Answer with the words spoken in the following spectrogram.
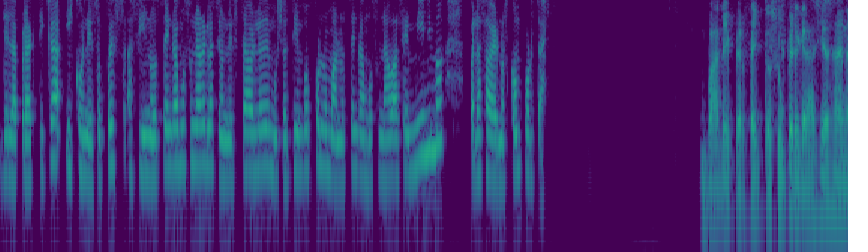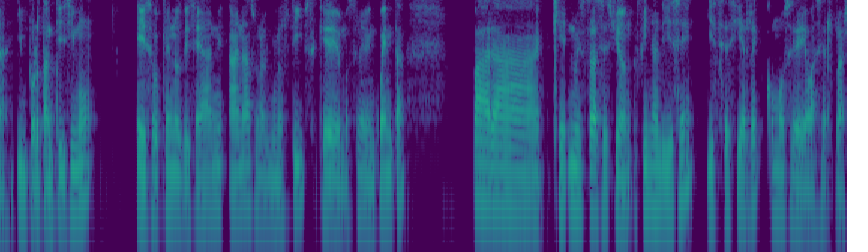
de la práctica y con eso pues así no tengamos una relación estable de mucho tiempo, por lo menos tengamos una base mínima para sabernos comportar. Vale, perfecto, súper, gracias Ana. Importantísimo eso que nos dice Ana, son algunos tips que debemos tener en cuenta para que nuestra sesión finalice y se cierre como se deba cerrar,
